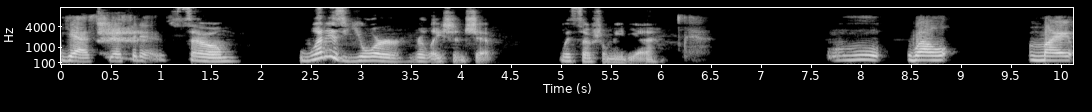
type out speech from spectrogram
Yes, yes, it is. so what is your relationship with social media Well, my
